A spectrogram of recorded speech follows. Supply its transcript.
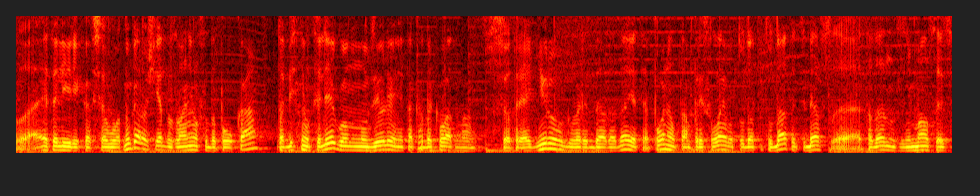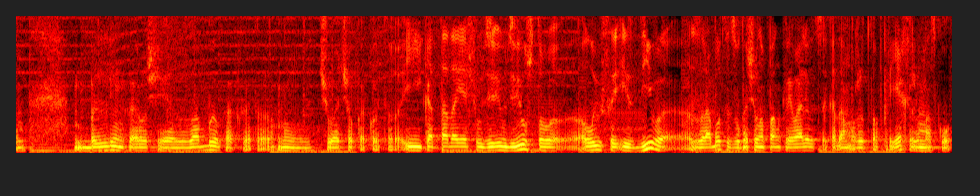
это лирика, все вот. Ну, короче, я дозвонился до Паука, объяснил телегу, он на удивление так адекватно все отреагировал, говорит, да-да-да, я тебя понял, там присылай вот туда-то, туда-то, тебя э, тогда занимался этим Блин, короче, я забыл, как это, ну, чувачок какой-то. И тогда я еще удивил, что Лысый из Дива заработает звукачом на панк революции, когда мы уже туда приехали в Москву.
